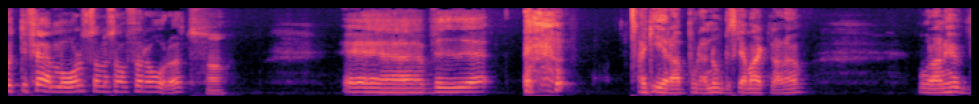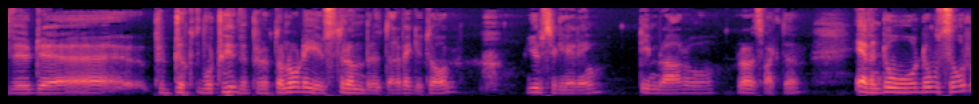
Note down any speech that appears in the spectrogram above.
75 år som jag sa förra året. Ja. Eh, vi agerar på den nordiska marknaden. Våran huvudprodukt, vårt huvudproduktområde är ju strömbrytare, vägguttag, ljusreglering, dimrar och rörelsevakter. Även do, dosor.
